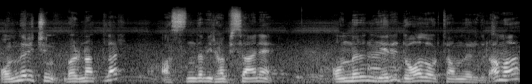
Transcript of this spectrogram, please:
Onlar için barınaklar aslında bir hapishane. Onların yeri doğal ortamlarıdır ama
